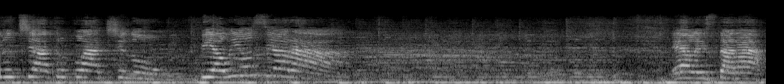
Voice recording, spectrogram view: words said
Quero ouvir o Teatro Platinum. Piauí ou Ceará? Ela estará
